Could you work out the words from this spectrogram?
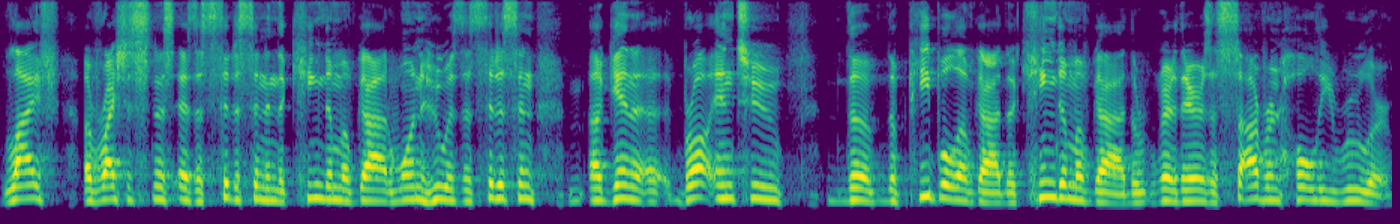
life of righteousness as a citizen in the kingdom of God, one who is a citizen, again, uh, brought into the, the people of God, the kingdom of God, the, where there is a sovereign, holy ruler.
